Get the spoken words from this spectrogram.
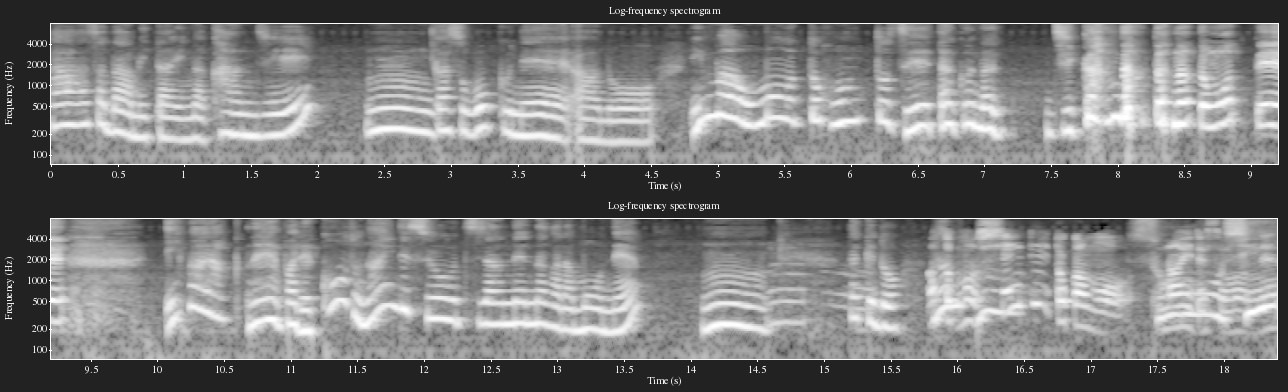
ああ朝だみたいな感じ、うん、がすごくねあの今思うと本当贅沢な時間だったなと思って今ねやっぱレコードないんですようち残念ながらもうね。うん、だけどあともう CD とかもそうないですもんね CD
